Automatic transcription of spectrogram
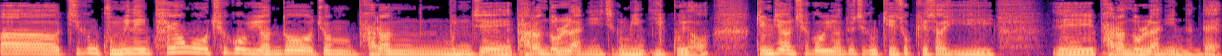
어, 지금 국민의힘 태영호 최고위원도 좀 발언 문제, 발언 논란이 지금 있- 있고요. 김재원 최고위원도 지금 계속해서 이, 이 발언 논란이 있는데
